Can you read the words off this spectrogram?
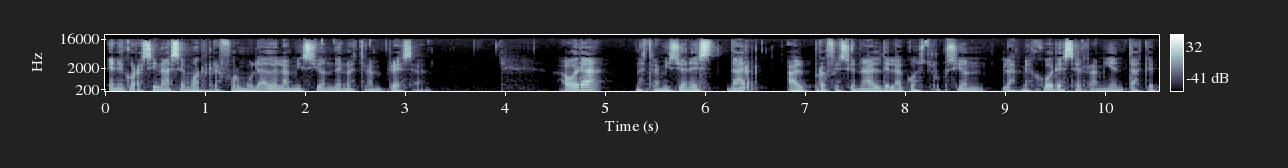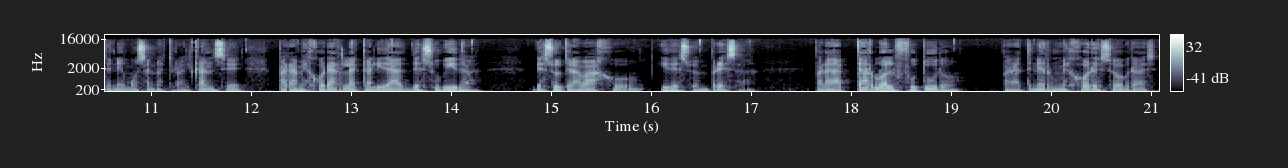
En Ecorrecinas hemos reformulado la misión de nuestra empresa. Ahora nuestra misión es dar al profesional de la construcción las mejores herramientas que tenemos a nuestro alcance para mejorar la calidad de su vida, de su trabajo y de su empresa, para adaptarlo al futuro, para tener mejores obras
